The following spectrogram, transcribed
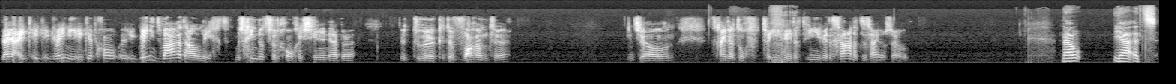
nou ja, ik, ik, ik weet niet. Ik, heb gewoon, ik weet niet waar het aan ligt. Misschien dat ze er gewoon geen zin in hebben. De druk, de warmte. En Het schijnt daar toch 42, 43 graden te zijn of zo. Nou, ja, het,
